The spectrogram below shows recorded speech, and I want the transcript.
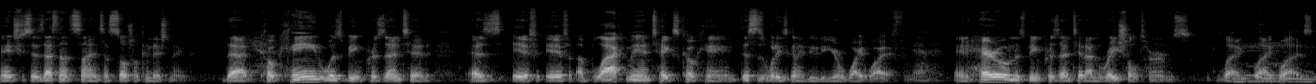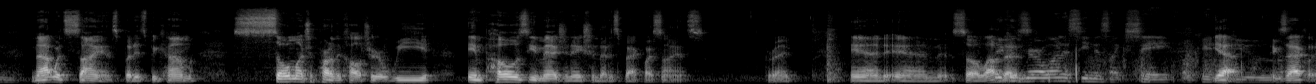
And she says that's not science, that's social conditioning. That cocaine was being presented as if if a black man takes cocaine, this is what he's going to do to your white wife. Yeah. And heroin is being presented on racial terms, like likewise, mm. not with science, but it's become so much a part of the culture. We impose the imagination that it's backed by science, right? And and so a lot of that Because is marijuana is seen as like safe, okay yeah, to do. exactly.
